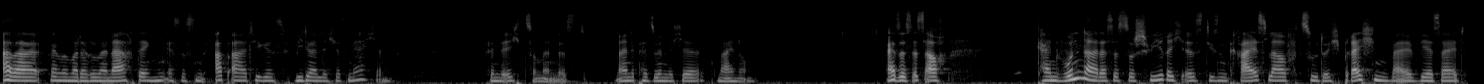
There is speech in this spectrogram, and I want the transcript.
Aber wenn wir mal darüber nachdenken, ist es ein abartiges, widerliches Märchen. Finde ich zumindest. Meine persönliche Meinung. Also es ist auch kein Wunder, dass es so schwierig ist, diesen Kreislauf zu durchbrechen, weil wir seit,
